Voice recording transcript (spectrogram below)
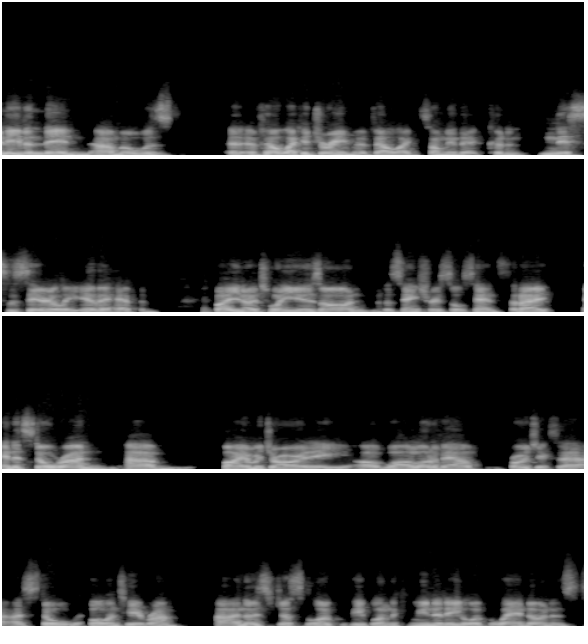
And even then, um, it was it felt like a dream. It felt like something that couldn't necessarily ever happen. But you know, 20 years on, the sanctuary still stands today, and it's still run um, by a majority of well, a lot of our projects are, are still volunteer run, uh, and those are just the local people in the community, local landowners,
